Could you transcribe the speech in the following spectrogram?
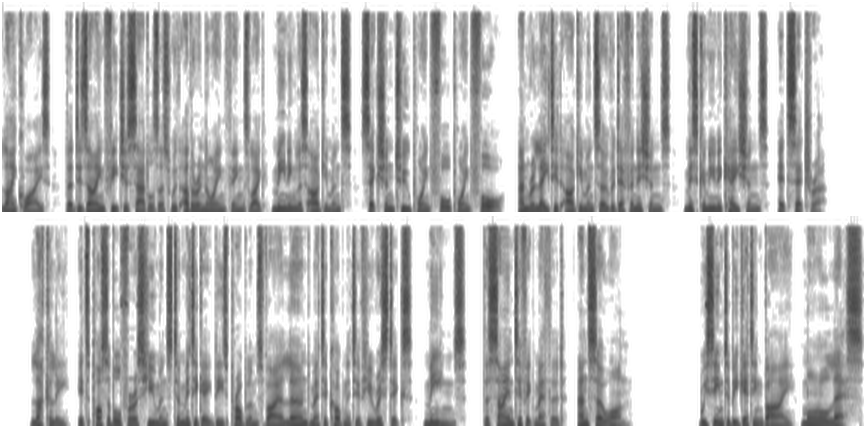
Likewise, that design feature saddles us with other annoying things like meaningless arguments, section 2.4.4, and related arguments over definitions, miscommunications, etc. Luckily, it's possible for us humans to mitigate these problems via learned metacognitive heuristics, memes, the scientific method, and so on. We seem to be getting by, more or less.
